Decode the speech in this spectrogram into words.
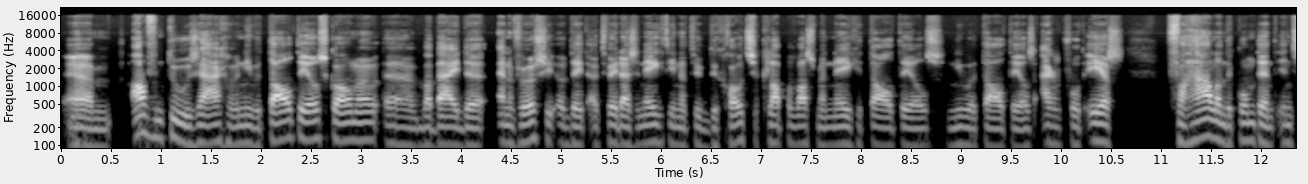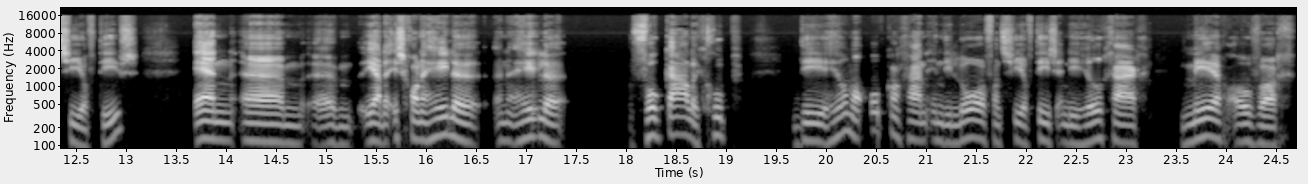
Ja. Ehm, af en toe zagen we nieuwe Telltales komen, eh, waarbij de anniversary update uit 2019 natuurlijk de grootste klappen was met negen Telltales, nieuwe Telltales. Eigenlijk voor het eerst verhalende content in Sea of Thieves. En ehm, ehm, ja, er is gewoon een hele, een hele vocale groep die helemaal op kan gaan in die lore van Sea of Thieves en die heel graag meer over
